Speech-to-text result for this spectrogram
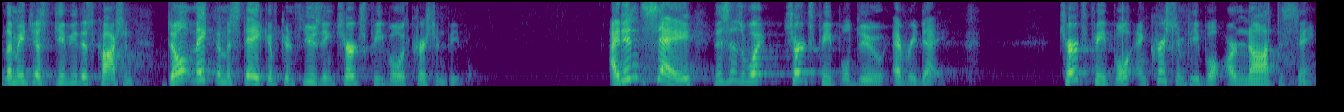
let me just give you this caution. Don't make the mistake of confusing church people with Christian people. I didn't say this is what church people do every day. Church people and Christian people are not the same.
